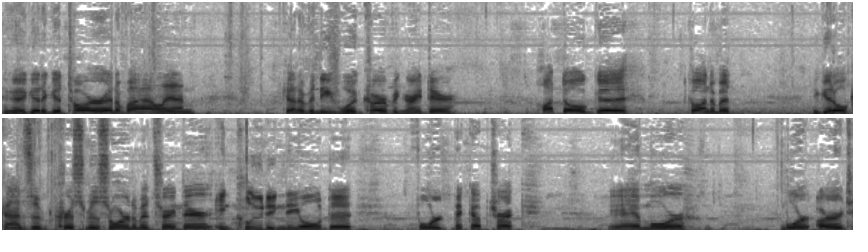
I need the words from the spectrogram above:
I got a guitar and a violin. Kind of a neat wood carving right there. Hot dog uh, condiment. You get all kinds of Christmas ornaments right there, including the old uh, Ford pickup truck. And more, more art.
